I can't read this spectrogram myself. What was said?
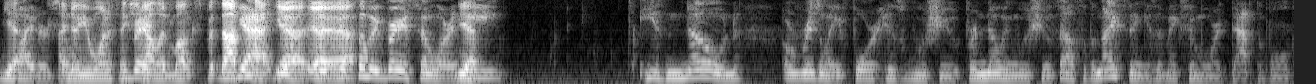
Yeah, fighters. I know you want to say very- Shaolin monks, but not yeah, that. Yeah, yeah, It- yeah. It's something very similar, and Yeah. he he's known originally for his wushu for knowing wushu and style. So the nice thing is it makes him more adaptable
